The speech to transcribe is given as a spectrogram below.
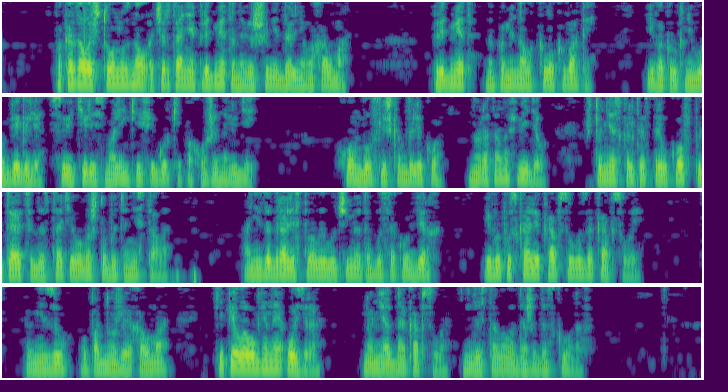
Показалось, что он узнал очертания предмета на вершине дальнего холма. Предмет напоминал клок ваты, и вокруг него бегали, суетились маленькие фигурки, похожие на людей. Холм был слишком далеко, но Ротанов видел, что несколько стрелков пытаются достать его во что бы то ни стало. Они задрали стволы лучеметов высоко вверх и выпускали капсулу за капсулой. Внизу, у подножия холма, кипело огненное озеро, но ни одна капсула не доставала даже до склонов.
